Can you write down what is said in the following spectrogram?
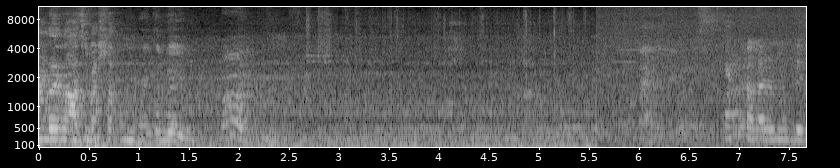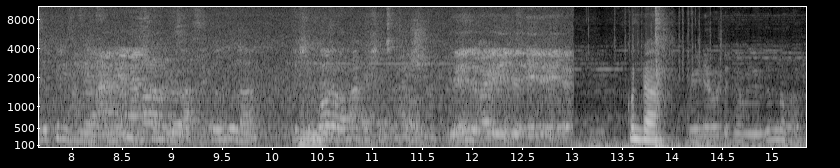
আমরা এরকম আশেপাশ সাথে নিতে লই এক কালারের মধ্যে যে ফ্রিজগুলো আছে না, বেশি বড় না বেশি ছোট? কোনটা? মিডিয়াম একটা ফ্যামিলির জন্য ভালো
